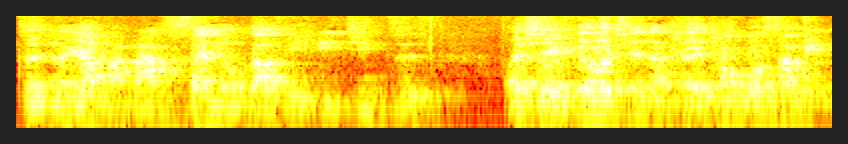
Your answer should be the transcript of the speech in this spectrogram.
真的要把它善用到淋漓尽致。而且各位现在可以透过上面，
